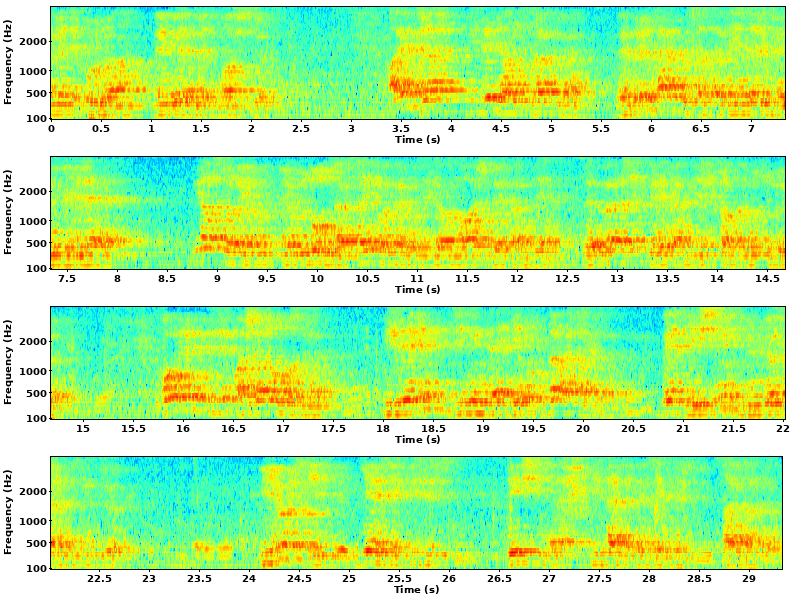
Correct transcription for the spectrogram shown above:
yönetim kuruluna ve üyelerine sunmak istiyorum. Ayrıca bizleri yalnız bırakmayan ve bir her fırsatta gençlerin güveni belirleyen, biraz sonra yanı- yanımızda olacak Sayın Bakanımız İlhan Bağış Beyefendi'ye ve Ömer Çelik Beyefendi'ye şükranlarımı sunuyorum. Kongremizin başarılı olmasını, bizlerin zihninde yeni ufuklar ve değişimin gücünü göstermesini diliyorum. Biliyoruz ki gelecek biziz, değişim de bizlerle gelecektir. Saygılar diliyorum.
